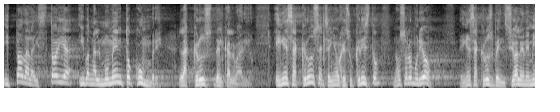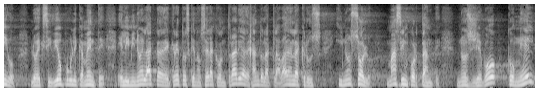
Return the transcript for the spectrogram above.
y toda la historia iban al momento cumbre, la cruz del Calvario. En esa cruz el Señor Jesucristo no solo murió, en esa cruz venció al enemigo, lo exhibió públicamente, eliminó el acta de decretos que nos era contraria, dejándola clavada en la cruz. Y no solo, más importante, nos llevó con Él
